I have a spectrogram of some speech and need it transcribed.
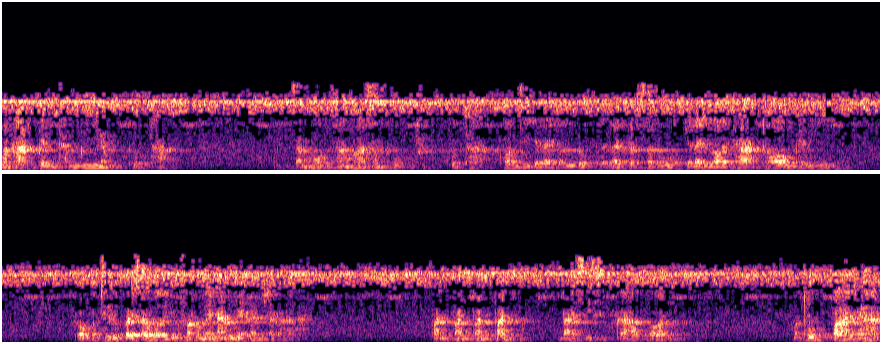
มันอาจเป็นธรรมเนียมพุทธ สัมโมสัมมาสัมพุทพุทธะก่อนที่จะได้บรรลุจะได้ตรัสรู้จะได้ลอยถาดทองเป็นนี้พระองค์ก็ถือไปเสวยที่ฝั่งแม่น้ำในรัญชรา ปั้นปั้นปั้นปั้นได้สี่สิบเก้าก้อนมาทุกปลายาต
